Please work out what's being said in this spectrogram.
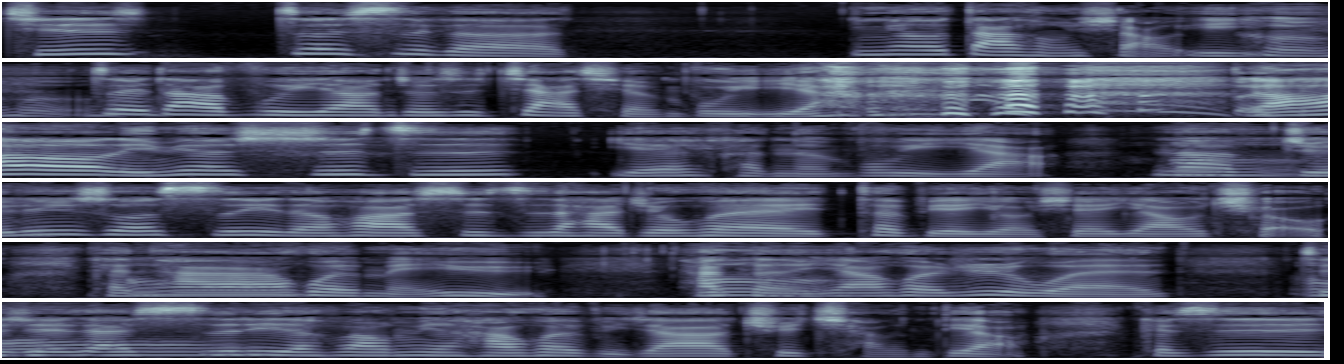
其实这四个应该都大同小异，呵呵呵，最大的不一样就是价钱不一样，然后里面的师资也可能不一样。那举例说，私立的话，师资他就会特别有些要求，可能他会美语，他可能要会日文，这些在私立的方面他会比较去强调。可是，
